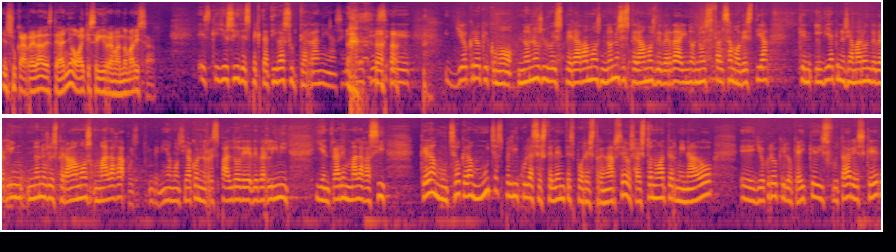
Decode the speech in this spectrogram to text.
en su carrera de este año o hay que seguir remando, Marisa? Es que yo soy de expectativas subterráneas, entonces eh, yo creo que como no nos lo esperábamos, no nos esperábamos de verdad y no, no es falsa modestia, que el día que nos llamaron de Berlín no nos lo esperábamos, Málaga, pues veníamos ya con el respaldo de, Berlín y, y entrar en Málaga sí. Queda mucho, quedan muchas películas excelentes por estrenarse, o sea, esto no ha terminado. Eh, yo creo que lo que hay que disfrutar es que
